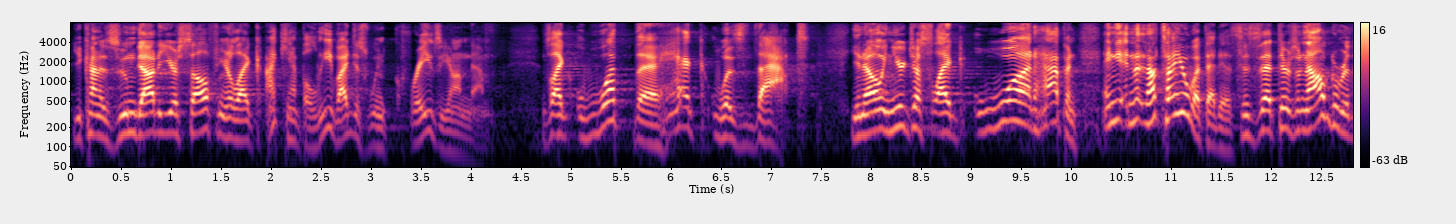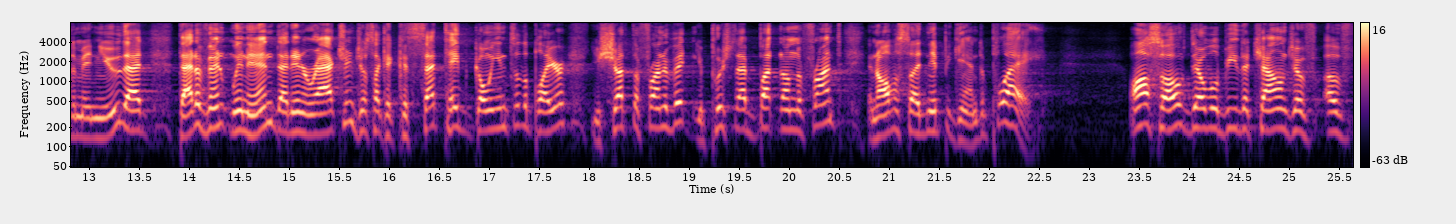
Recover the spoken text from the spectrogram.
you kind of zoomed out of yourself, and you're like, I can't believe I just went crazy on them. It's like, what the heck was that? You know, and you're just like, what happened? And, and, I'll tell you what that is, is that there's an algorithm in you that that event went in, that interaction, just like a cassette tape going into the player. You shut the front of it, you push that button on the front, and all of a sudden it began to play. Also, there will be the challenge of, of,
